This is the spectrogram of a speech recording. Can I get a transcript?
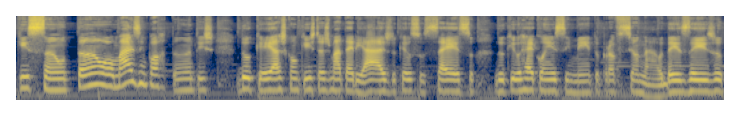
que são tão ou mais importantes do que as conquistas materiais, do que o sucesso, do que o reconhecimento profissional. Desejo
